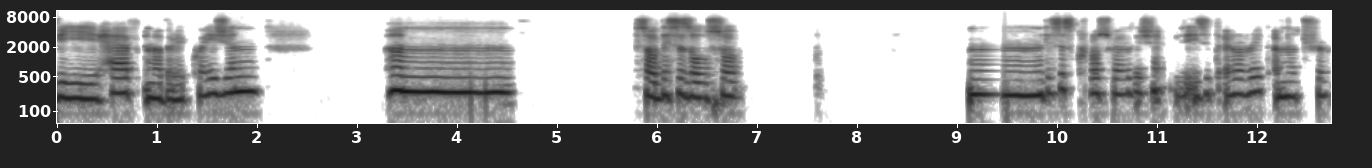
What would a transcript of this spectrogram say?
we have another equation. Um, so this is also, um, this is cross validation. Is it error rate? I'm not sure,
